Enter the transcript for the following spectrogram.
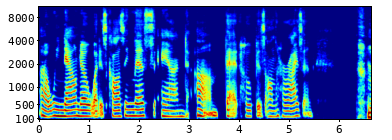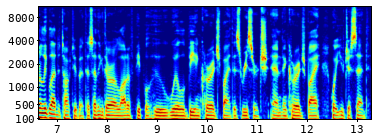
uh, we now know what is causing this and um, that hope is on the horizon. I'm really glad to talk to you about this. I think there are a lot of people who will be encouraged by this research and encouraged by what you've just said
